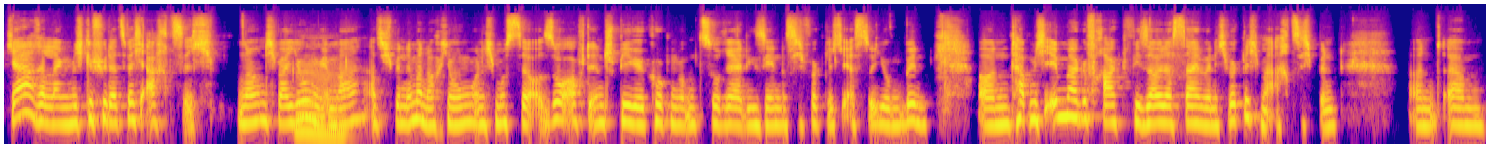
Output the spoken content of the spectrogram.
jahrelang mich gefühlt, als wäre ich 80. Ne? Und ich war jung mhm. immer, also ich bin immer noch jung und ich musste so oft in den Spiegel gucken, um zu realisieren, dass ich wirklich erst so jung bin. Und habe mich immer gefragt, wie soll das sein, wenn ich wirklich mal 80 bin? Und ähm,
